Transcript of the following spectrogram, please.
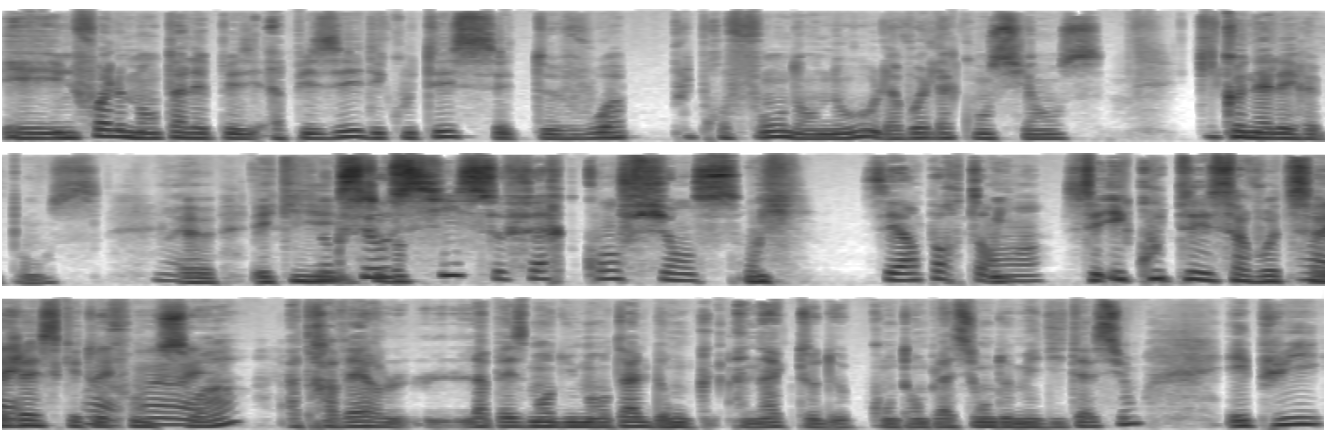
Et une fois le mental apais- apaisé, d'écouter cette voix plus profonde en nous, la voix de la conscience, qui connaît les réponses. Ouais. Euh, et qui Donc c'est souvent- aussi se faire confiance. Oui, C'est important. oui. hein. c'est écouter sa voix de Ouais, sagesse qui est ouais, au fond de soi, à travers l'apaisement du mental, donc un acte de contemplation, de méditation. Et puis,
